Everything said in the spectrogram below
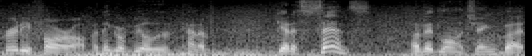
pretty far off. I think we'll be able to kind of get a sense of it launching, but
